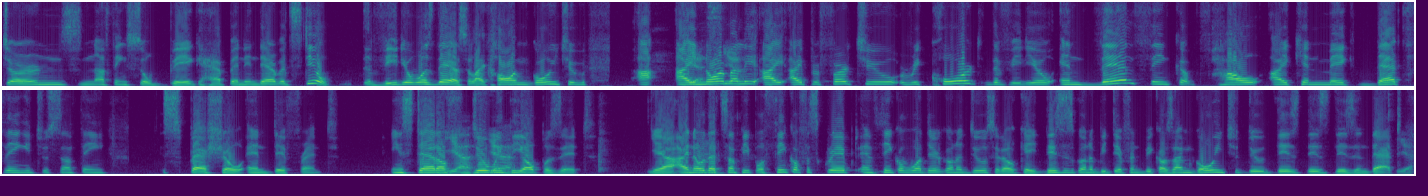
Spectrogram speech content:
turns nothing so big happened in there but still the video was there so like how i'm going to i, I Yes, yeah. normally I, I prefer to record the video and then think of how i can make that thing into something special and different instead of Yeah, doing yeah. the opposite Yeah, I know Mm. that some people think of a script and think of what they're gonna do. Said, okay, this is gonna be different because I'm going to do this, this, this, and that. Yeah.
